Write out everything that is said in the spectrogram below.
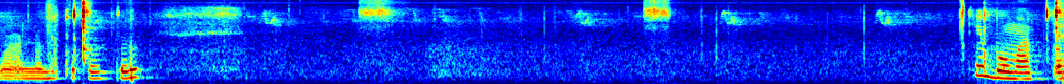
Mana bitta qo'yib turib. Kim bo'lmabdi.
